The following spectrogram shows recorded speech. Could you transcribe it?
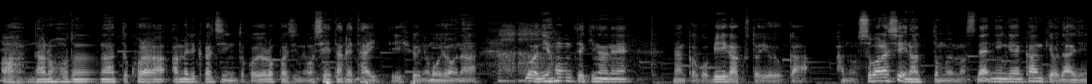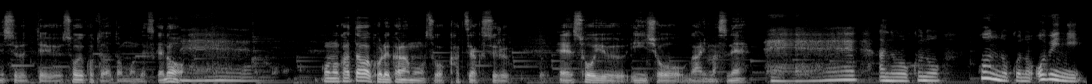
あなるほどなってこれはアメリカ人とかヨーロッパ人に教えてあげたいっていうふうに思うような日本的なねなんかこう美学というかあの素晴らしいなと思いますね。人間関係を大事にするっていうそういうことだと思うんですけどこの方はこれからもすごく活躍する、えー、そういう印象がありますね。へあのこの本のこの帯に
